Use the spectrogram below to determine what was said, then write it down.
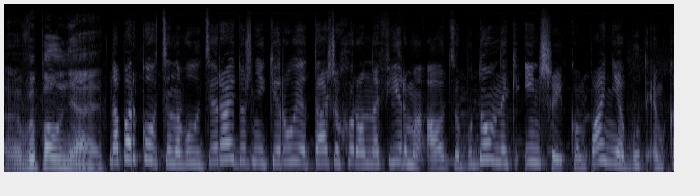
э, выполняет. На парковці на вулиці Райдужній керує та ж охоронна фірма, а от забудовник інший – компанія «Буд МК».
